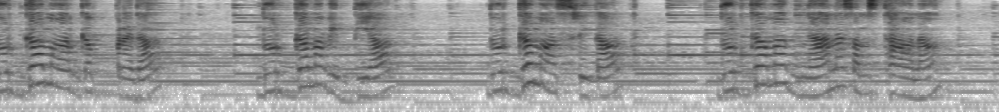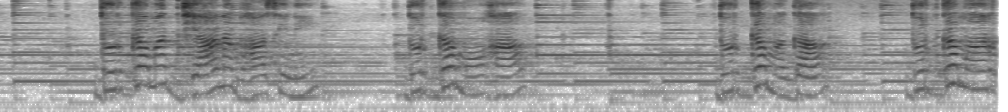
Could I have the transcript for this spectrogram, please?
దుర్గమార్గప్రద దుర్గమ విద్య దుర్గమాశ్రిత దుర్గమ జ్ఞాన సంస్థాన दुर्गमध्यानभासिनि दुर्गमोहा दुर्गमगा दुर्गमार्धस्वरूपिणि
